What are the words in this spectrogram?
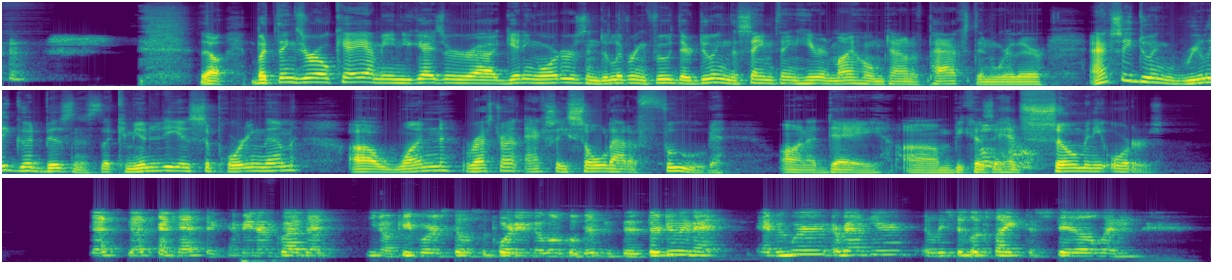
so, but things are okay. I mean, you guys are uh, getting orders and delivering food. They're doing the same thing here in my hometown of Paxton, where they're actually doing really good business. The community is supporting them. Uh, one restaurant actually sold out of food on a day um, because oh, they had wow. so many orders That's that's fantastic. I mean, I'm glad that you know people are still supporting the local businesses. They're doing that everywhere around here. At least it looks like the Still and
